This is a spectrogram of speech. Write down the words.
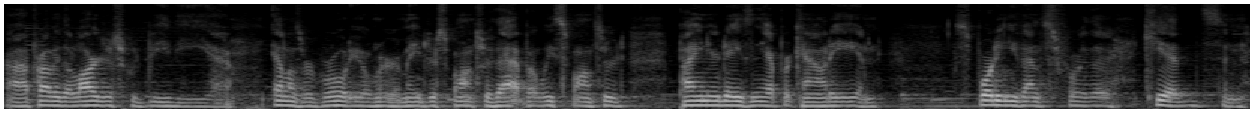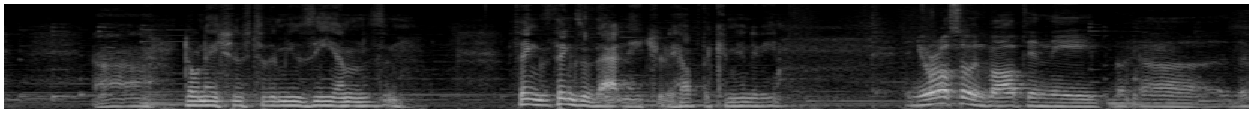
Uh, probably the largest would be the uh, Ellensburg Rodeo. We were a major sponsor of that, but we sponsored Pioneer Days in the Upper County and sporting events for the kids and uh, donations to the museums and things things of that nature to help the community. And you're also involved in the, uh, the,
